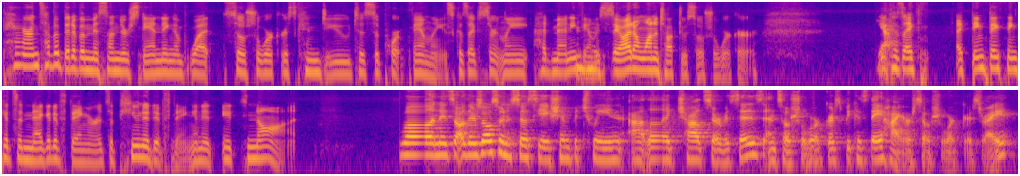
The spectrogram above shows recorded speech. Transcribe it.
parents have a bit of a misunderstanding of what social workers can do to support families because i've certainly had many families mm-hmm. say oh, i don't want to talk to a social worker yeah. because i th- i think they think it's a negative thing or it's a punitive thing and it, it's not well, and it's there's also an association between uh, like child services and social workers because they hire social workers, right?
